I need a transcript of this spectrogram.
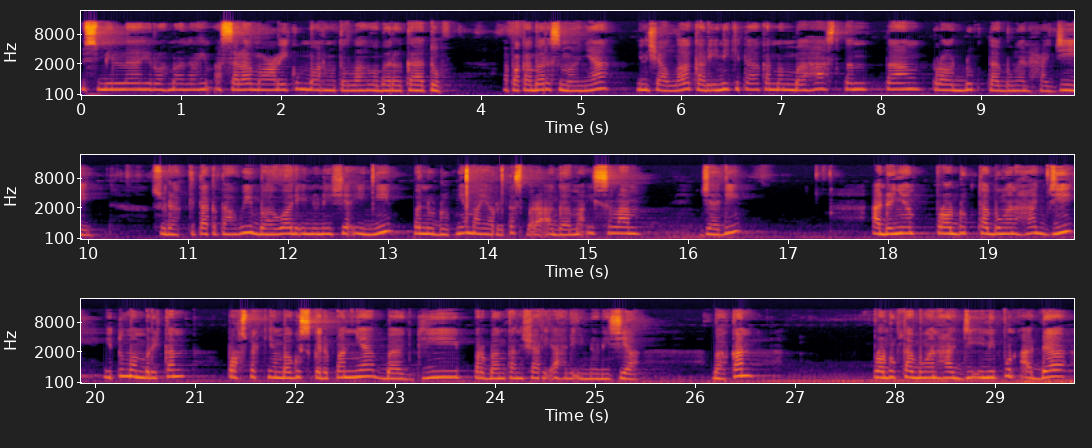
Bismillahirrahmanirrahim. Assalamualaikum warahmatullahi wabarakatuh. Apa kabar semuanya? Insya Allah kali ini kita akan membahas tentang produk tabungan haji. Sudah kita ketahui bahwa di Indonesia ini penduduknya mayoritas beragama Islam. Jadi adanya produk tabungan haji itu memberikan prospek yang bagus ke depannya bagi perbankan syariah di Indonesia. Bahkan produk tabungan haji ini pun ada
